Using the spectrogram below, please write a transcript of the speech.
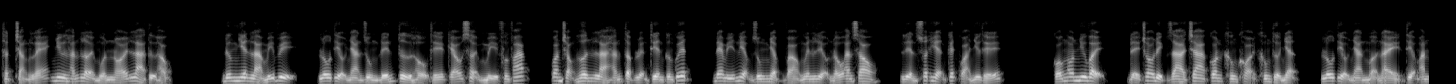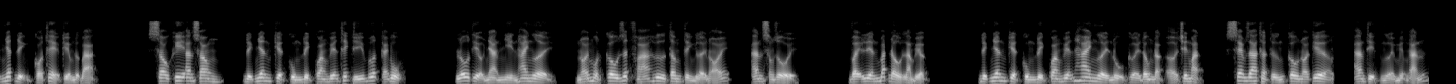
thật chẳng lẽ như hắn lời muốn nói là tự học? Đương nhiên là mỹ vị, lô tiểu nhàn dùng đến từ hậu thế kéo sợi mì phương pháp, quan trọng hơn là hắn tập luyện thiên cương quyết, đem ý niệm dung nhập vào nguyên liệu nấu ăn sau, liền xuất hiện kết quả như thế. Có ngon như vậy, để cho địch gia cha con không khỏi không thừa nhận, lô tiểu nhàn mở này tiệm ăn nhất định có thể kiếm được bạc. Sau khi ăn xong, địch nhân kiệt cùng địch quang viễn thích dí vớt cái bụng. Lô tiểu nhàn nhìn hai người, nói một câu rất phá hư tâm tình lời nói, ăn xong rồi. Vậy liền bắt đầu làm việc địch nhân kiệt cùng địch quang viễn hai người nụ cười đông đặc ở trên mặt, xem ra thật ứng câu nói kia, ăn thịt người miệng ngắn.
